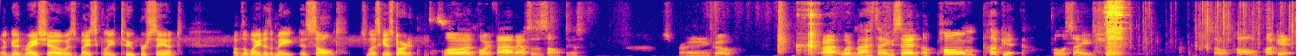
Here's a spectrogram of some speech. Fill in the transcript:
A good ratio is basically 2% of the weight of the meat is salt. So let's get started. 1.5 ounces of salt this. Sprinkle. All right, what my thing said, a palm pucket full of sage. So a palm pucket,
